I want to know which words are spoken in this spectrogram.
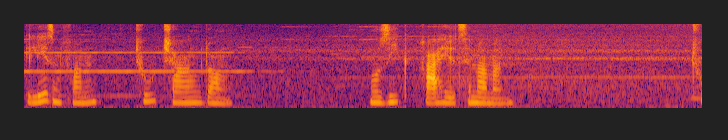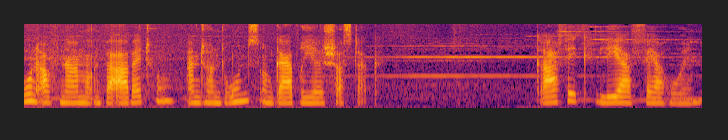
Gelesen von Tu Chang Dong. Musik Rahel Zimmermann. Tonaufnahme und Bearbeitung Anton Bruns und Gabriel Schostak. Grafik Lea Verhohlen.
